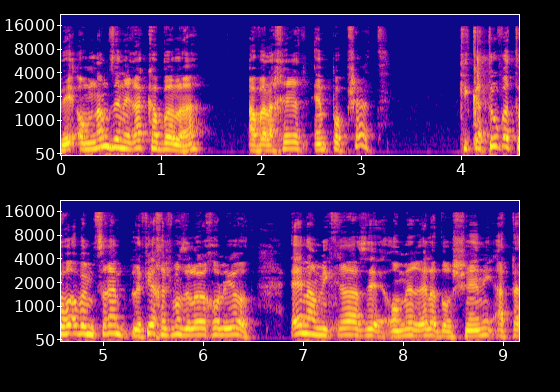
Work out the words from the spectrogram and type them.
ואומנם זה נראה קבלה, אבל אחרת אין פה פשט. כי כתוב בתורה במצרים, לפי החשבון זה לא יכול להיות. אין המקרא הזה אומר אלא דורשני, אתה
